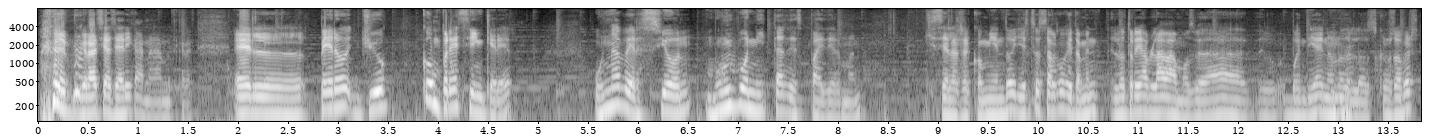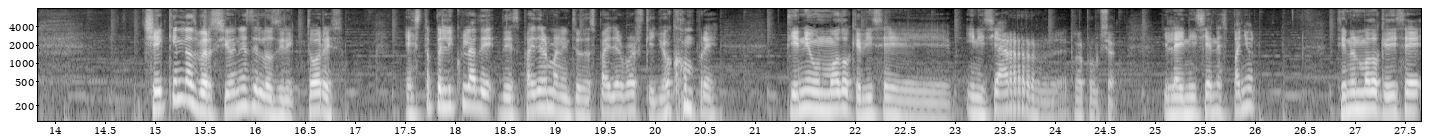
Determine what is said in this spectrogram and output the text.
Gracias, Erika. Nada, no te creas. El, pero yo compré sin querer una versión muy bonita de Spider-Man. Que se las recomiendo. Y esto es algo que también el otro día hablábamos, ¿verdad? Buen día en uno de los crossovers. Chequen las versiones de los directores. Esta película de, de Spider-Man Into the Spider-Verse que yo compré tiene un modo que dice iniciar reproducción y la inicia en español. Tiene un modo que dice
